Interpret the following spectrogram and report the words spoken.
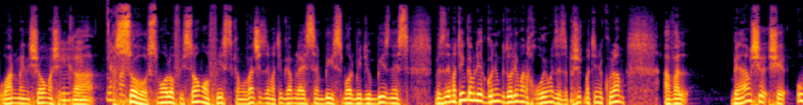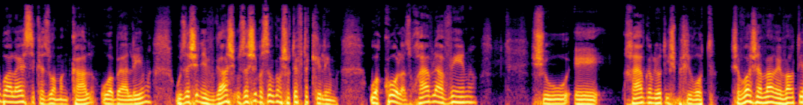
one man show, מה שנקרא, נכון. ה-SOHO, small office, home office, כמובן שזה מתאים גם ל-SMB, small medium business, וזה מתאים גם לארגונים גדולים, אנחנו רואים את זה, זה פשוט מתאים לכולם, אבל בן אדם ש- שהוא בעל העסק, אז הוא המנכ"ל, הוא הבעלים, הוא זה שנפגש, הוא זה שבסוף גם שוטף את הכלים. הוא הכל, אז הוא חייב להבין שהוא אה, חייב גם להיות איש מכירות. שבוע שעבר העברתי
